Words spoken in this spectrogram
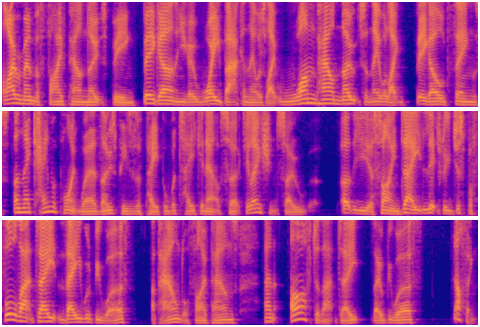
I remember five pound notes being bigger, and then you go way back and there was like one pound notes and they were like big old things. And there came a point where those pieces of paper were taken out of circulation. So uh, at the assigned date, literally just before that date, they would be worth a pound or five pounds, and after that date, they would be worth nothing.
